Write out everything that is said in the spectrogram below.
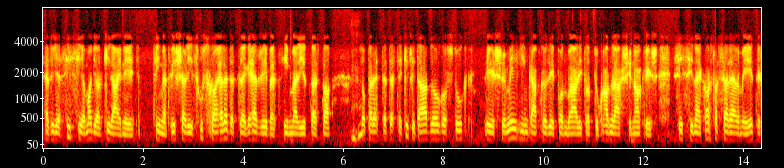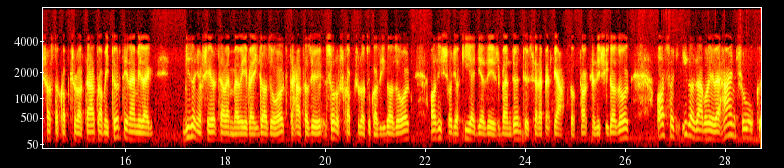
Ez ugye Sziszi, a magyar királyné címet viseli, Huszka eredetileg Erzsébet címmel írta ezt a uh-huh. operettet, ezt egy kicsit átdolgoztuk, és még inkább középpontba állítottuk Andrássinak és Szissinek azt a szerelmét és azt a kapcsolatát, ami történelmileg bizonyos értelemben véve igazolt, tehát az ő szoros kapcsolatuk az igazolt, az is, hogy a kiegyezésben döntő szerepet játszottak, ez is igazolt. Az, hogy igazából éve hány csók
